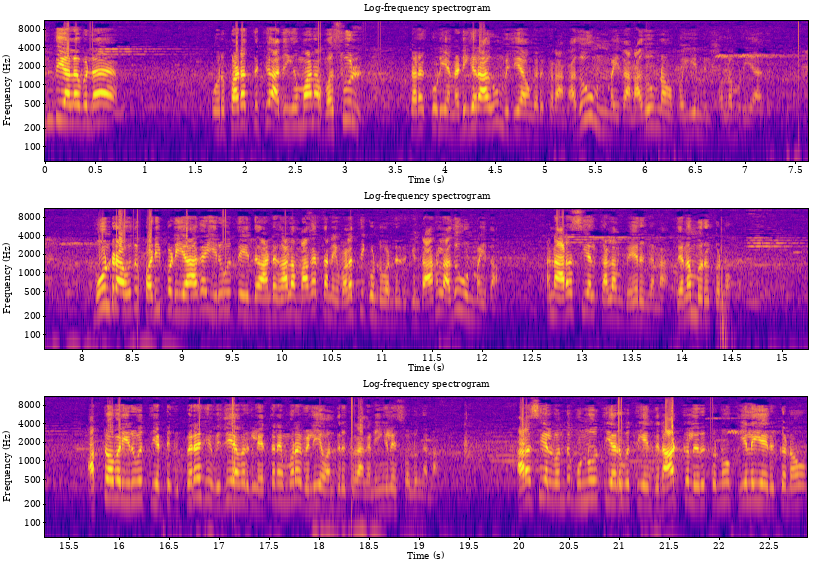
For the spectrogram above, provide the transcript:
இந்திய அளவில் ஒரு படத்துக்கு அதிகமான வசூல் பெறக்கூடிய நடிகராகவும் விஜய் அவங்க இருக்கிறாங்க. அதுவும் உண்மைதான். அதுவும் நம்ம பொய்யின் சொல்ல முடியாது. மூன்றாவது படிப்படியாக 25 ஆண்டு காலமாக தன்னை வளர்த்தி கொண்டு வந்திருக்கின்றார்கள். அதுவும் உண்மைதான். ஆனால் அரசியல் களம் வேறுங்கண்ணா. தினம் இருக்கணும். அக்டோபர் இருபத்தி எட்டுக்கு பிறகு விஜய் அவர்கள் எத்தனை முறை வெளியே வந்திருக்கிறாங்க? நீங்களே சொல்லுங்கண்ணா. அரசியல் வந்து முன்னூற்றி அறுபத்தி ஐந்து நாட்கள் இருக்கணும் கீழே இருக்கணும்.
